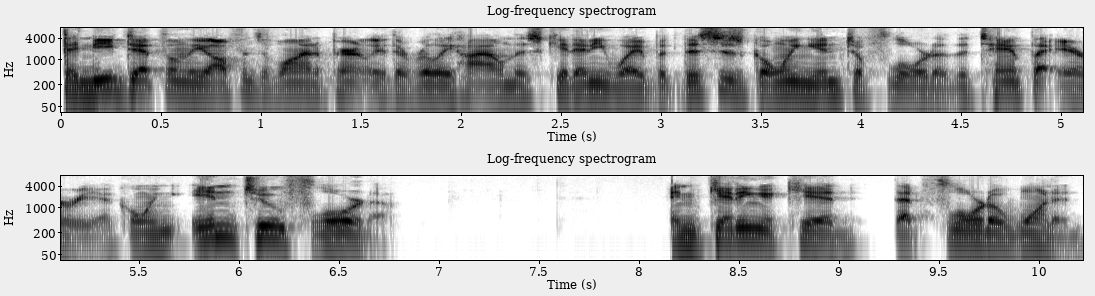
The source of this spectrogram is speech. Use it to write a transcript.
They need depth on the offensive line. Apparently, they're really high on this kid anyway, but this is going into Florida, the Tampa area, going into Florida and getting a kid that Florida wanted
